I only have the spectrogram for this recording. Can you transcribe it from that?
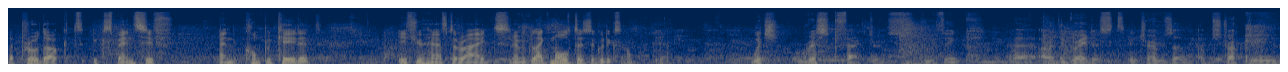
a product expensive and complicated if you have the right. ceramic, Like Malta is a good example. Yeah. Which risk factors do you think uh, are the greatest in terms of obstructing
